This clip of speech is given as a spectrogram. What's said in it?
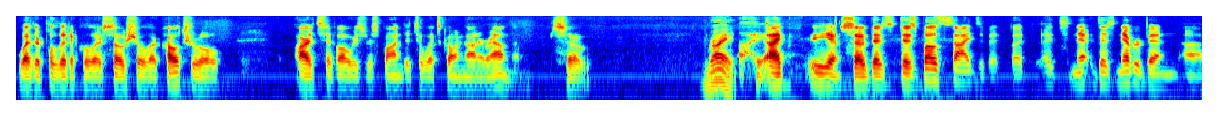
Whether political or social or cultural, arts have always responded to what's going on around them. So, Right. I, I yeah. So there's there's both sides of it, but it's ne- there's never been, uh,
